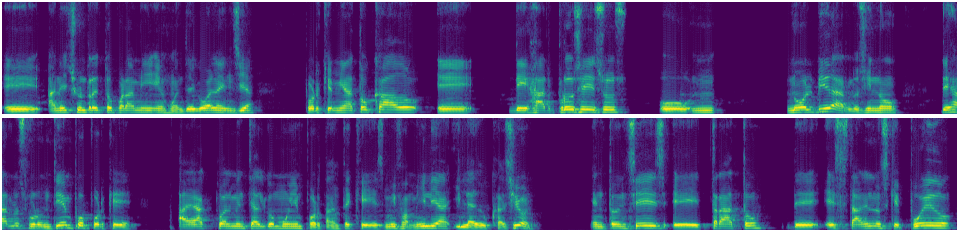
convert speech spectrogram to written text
eh, han hecho un reto para mí en Juan Diego Valencia porque me ha tocado eh, dejar procesos o no olvidarlos, sino dejarlos por un tiempo porque hay actualmente algo muy importante que es mi familia y la educación. Entonces, eh, trato de estar en los que puedo,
